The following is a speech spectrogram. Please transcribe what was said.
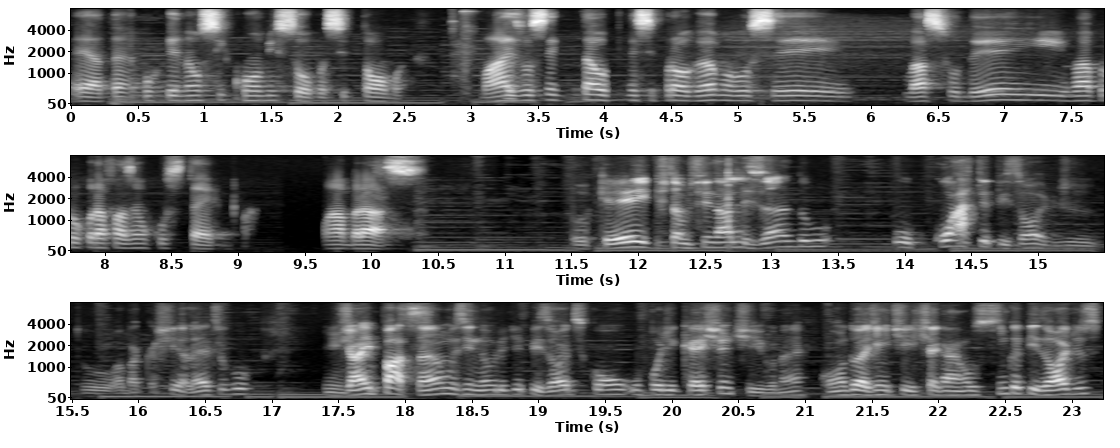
é, até porque não se come sopa, se toma. Mas você que tá ouvindo esse programa, você vai se fuder e vai procurar fazer um curso técnico. Um abraço. Ok, estamos finalizando o quarto episódio do Abacaxi Elétrico. Já empatamos em número de episódios com o podcast antigo, né? Quando a gente chegar aos cinco episódios,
